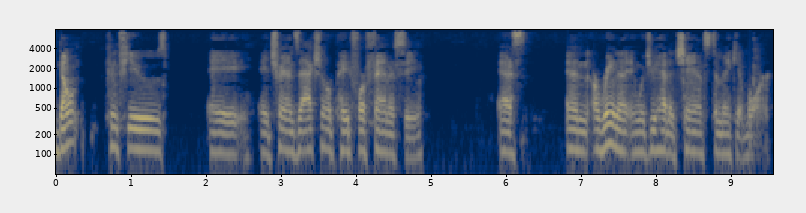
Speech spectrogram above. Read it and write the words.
Don't confuse a, a transactional paid for fantasy as an arena in which you had a chance to make it more.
